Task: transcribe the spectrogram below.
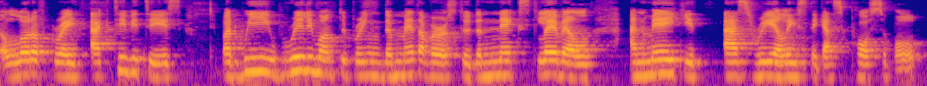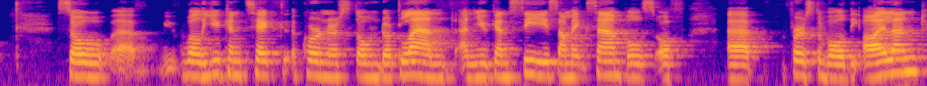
a lot of great activities, but we really want to bring the metaverse to the next level and make it as realistic as possible. So, uh, well, you can check cornerstone.land and you can see some examples of, uh, first of all, the island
